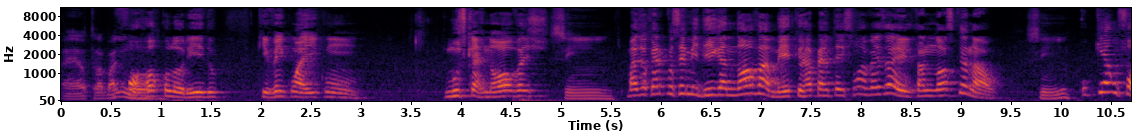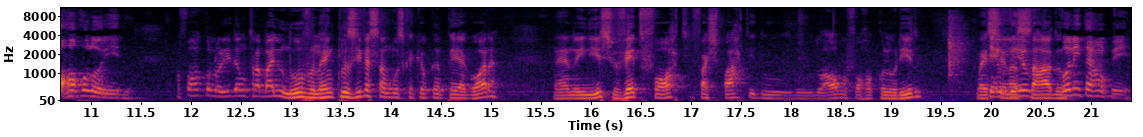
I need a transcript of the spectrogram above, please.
É, o trabalho Forró novo. colorido, que vem com aí com músicas novas. Sim, Mas eu quero que você me diga novamente, que eu já perguntei isso uma vez a ele, tá no nosso canal. sim. O que é um forró colorido? O Forró Colorido é um trabalho novo, né? Inclusive essa música que eu cantei agora, né, no início, Vento Forte, faz parte do, do, do álbum Forró Colorido. Vai ser Eu- eu lançado. vou lhe interromper.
